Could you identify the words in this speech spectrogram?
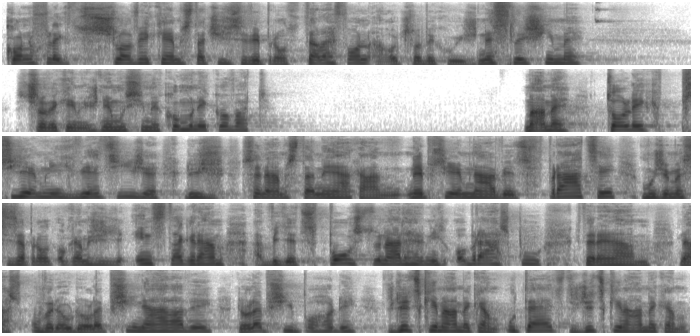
konflikt s člověkem, stačí si vypnout telefon a o člověku již neslyšíme, s člověkem již nemusíme komunikovat. Máme tolik příjemných věcí, že když se nám stane nějaká nepříjemná věc v práci, můžeme si zapnout okamžitě Instagram a vidět spoustu nádherných obrázků, které nám, nás uvedou do lepší nálady, do lepší pohody. Vždycky máme kam utéct, vždycky máme kam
